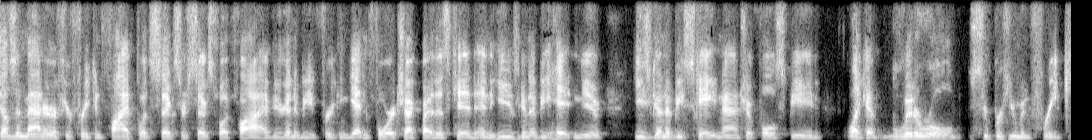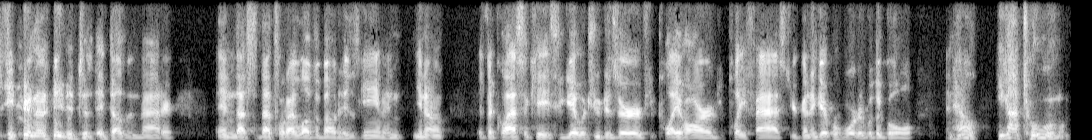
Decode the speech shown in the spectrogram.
Doesn't matter if you're freaking five foot six or six foot five, you're gonna be freaking getting forechecked by this kid, and he's gonna be hitting you. He's gonna be skating at you full speed, like a literal superhuman freak. You know what I mean? It just it doesn't matter. And that's that's what I love about his game. And you know, it's a classic case. You get what you deserve, you play hard, you play fast, you're gonna get rewarded with a goal. And hell, he got two of them.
